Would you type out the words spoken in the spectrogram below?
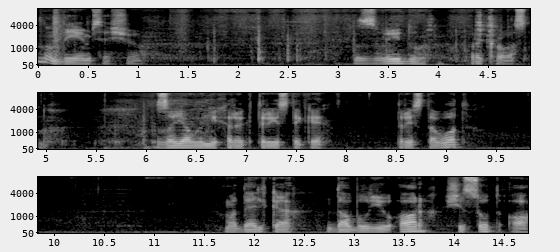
Ну, дивимося, що з виду прекрасно. Заявлені характеристики 300 Вт. Моделька WR600A.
